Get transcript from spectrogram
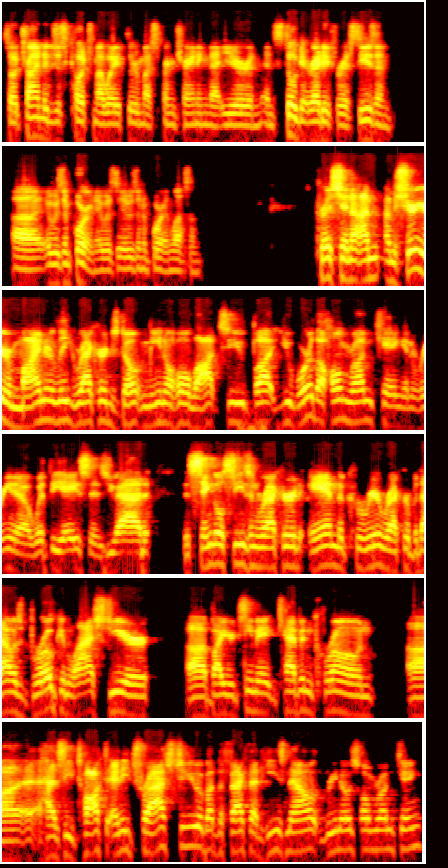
so trying to just coach my way through my spring training that year and, and still get ready for a season, uh, it was important. It was it was an important lesson. Christian, I'm I'm sure your minor league records don't mean a whole lot to you, but you were the home run king in Reno with the Aces. You had the single season record and the career record, but that was broken last year uh, by your teammate Kevin Cron. Uh, has he talked any trash to you about the fact that he's now Reno's home run king?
